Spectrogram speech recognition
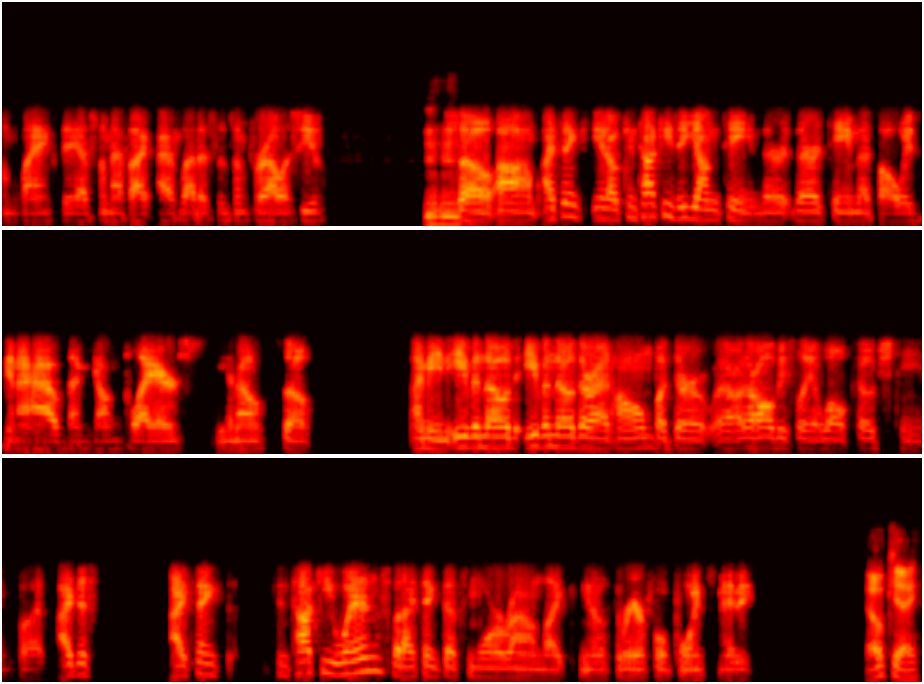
some length, they have some athleticism for LSU. Mm-hmm. So um, I think you know Kentucky's a young team. They're they're a team that's always going to have them young players. You know, so I mean, even though even though they're at home, but they're they're obviously a well coached team. But I just I think Kentucky wins, but I think that's more around like you know three or four points maybe. Okay.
